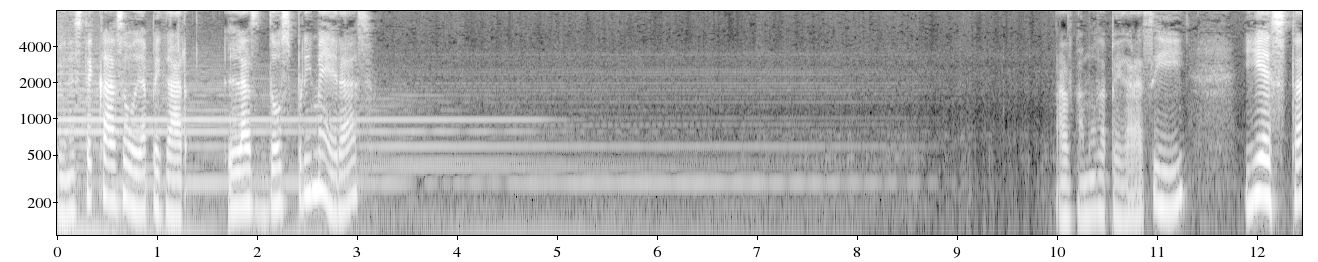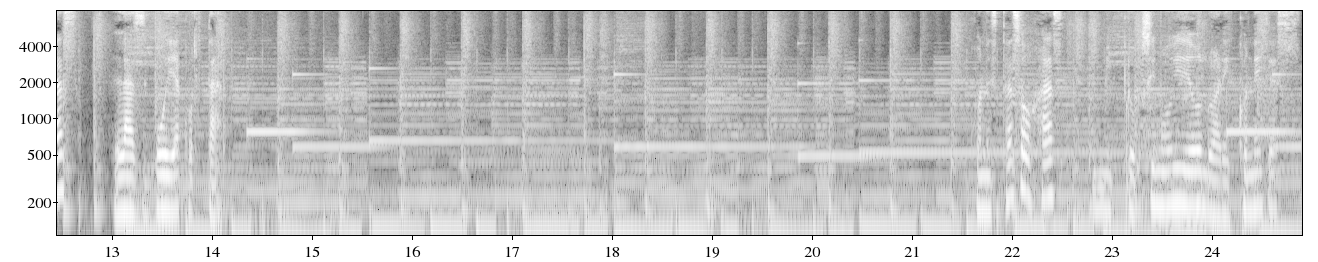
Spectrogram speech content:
Yo en este caso voy a pegar las dos primeras. Las vamos a pegar así. Y estas las voy a cortar. Con estas hojas en mi próximo video lo haré con ellas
